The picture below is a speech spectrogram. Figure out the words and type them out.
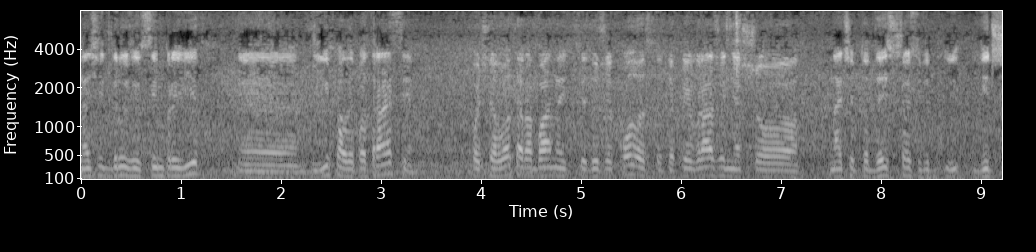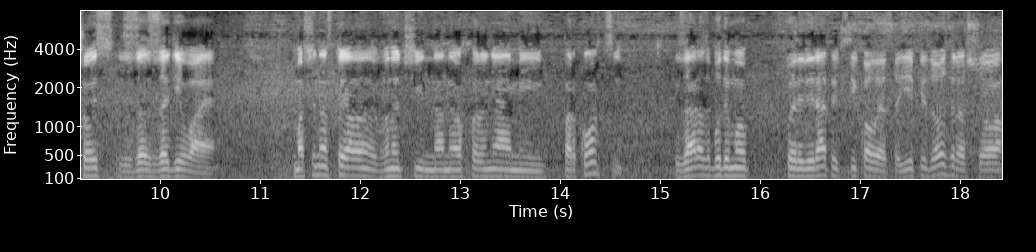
Значить, друзі, всім привіт. Е, їхали по трасі, почало тарабанити дуже колесо, таке враження, що начебто десь щось від, від щось задіває. Машина стояла вночі на неохороняємій парковці. Зараз будемо перевіряти всі колеса. Є підозра, що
